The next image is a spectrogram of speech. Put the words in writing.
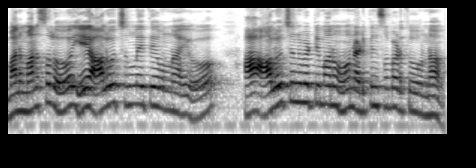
మన మనసులో ఏ ఆలోచనలు అయితే ఉన్నాయో ఆ ఆలోచన బట్టి మనం నడిపించబడుతూ ఉన్నాం.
